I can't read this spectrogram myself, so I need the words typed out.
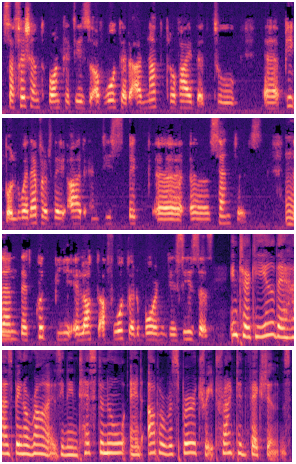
sufficient quantities of water are not provided to uh, people wherever they are in these big uh, uh, centers, mm. then there could be a lot of waterborne diseases. In Turkey, there has been a rise in intestinal and upper respiratory tract infections.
